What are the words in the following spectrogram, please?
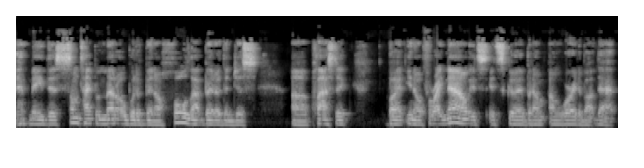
have made this some type of metal would have been a whole lot better than just uh, plastic. But you know, for right now, it's it's good. But I'm I'm worried about that.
